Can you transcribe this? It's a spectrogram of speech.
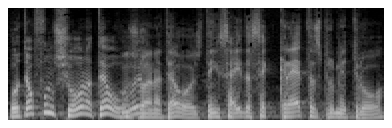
O hotel funciona até hoje. Funciona até hoje. Tem saídas secretas pro metrô.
